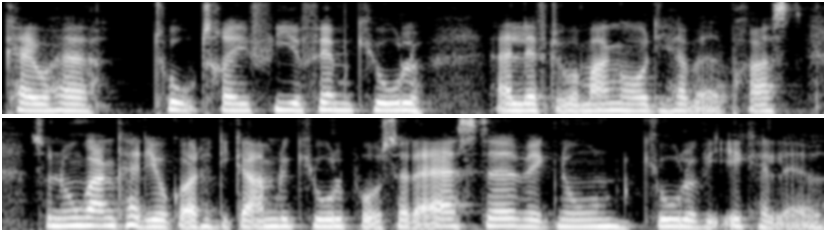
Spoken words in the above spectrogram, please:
kan jo have to, tre, fire, fem kjoler, alt efter hvor mange år de har været præst. Så nogle gange kan de jo godt have de gamle kjoler på, så der er stadigvæk nogle kjoler, vi ikke har lavet.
